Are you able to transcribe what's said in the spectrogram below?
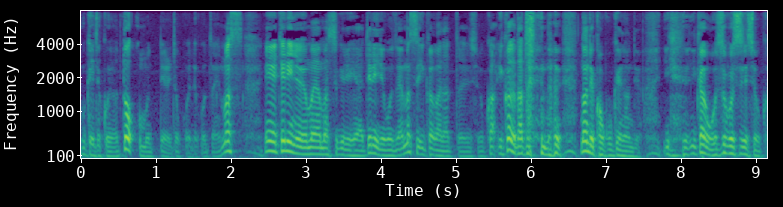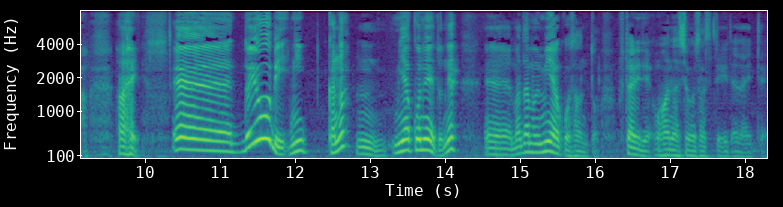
受けてこようと思っているところでございます。えー、テリーの山々すぎる部屋、テリーでございます。いかがだったでしょうか？いかがだったで、なんで過去形なんだよい。かがお過ごしでしょうか？はい。えー、土曜日に、かな？うん。都ネードね。えー、マダム都さんと2人でお話をさせていただいて。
